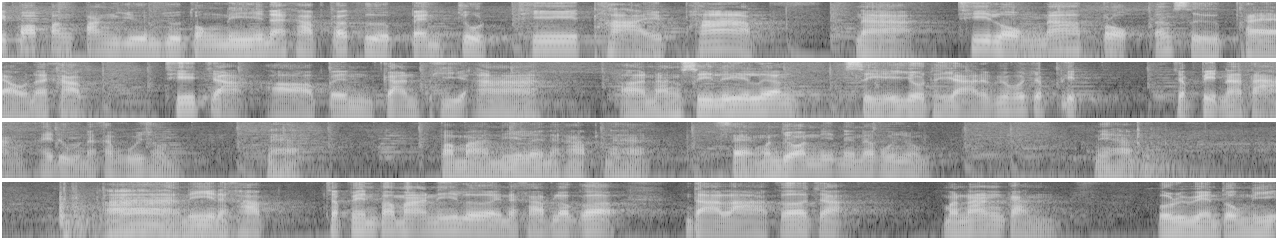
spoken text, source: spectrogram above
พี่ป๊อปปังปังยืนอยู่ตรงนี้นะครับ ก็คือเป็นจุดที่ถ่ายภาพนะที่ลงหน้าปกหนังสือแพรวนะครับ ที่จะเป็นการ PR อ่าหนังซีรีส์เรื่องสีอโยธยาพี่ว่าจะปิดจะปิดหน้าต่างให้ดูนะครับคุณผู้ชมนะฮะประมาณนี้เลยนะครับนะฮะแสงมันย้อนนิดนึงนะคุณผู้ชมนี่ครับอ่านี่นะครับจะเป็นประมาณนี้เลยนะครับ แล้วก็ดาราก็จะมานั่งกันบริเวณตรงนี้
